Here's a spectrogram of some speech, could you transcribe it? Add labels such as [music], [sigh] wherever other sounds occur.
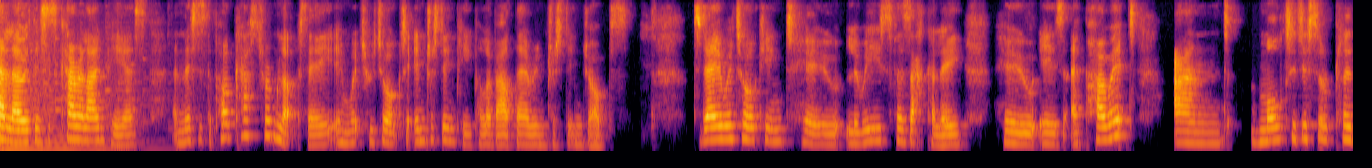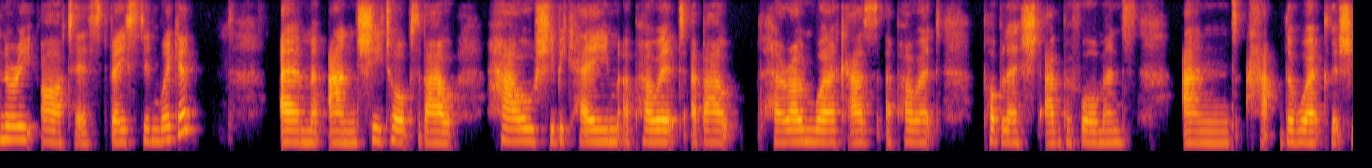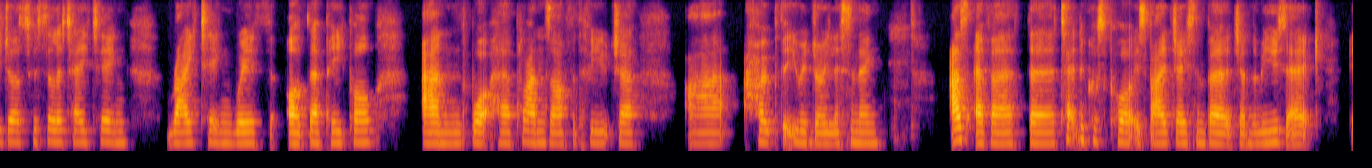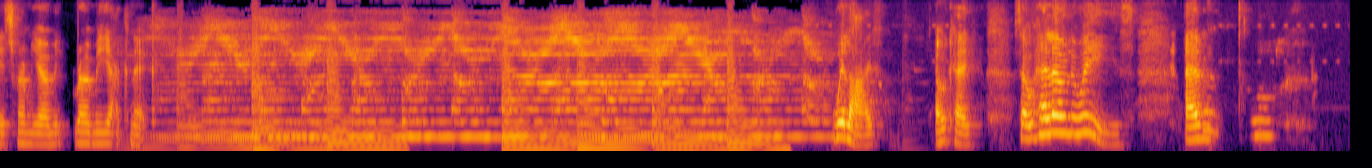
Hello, this is Caroline Pierce, and this is the podcast from Luxi in which we talk to interesting people about their interesting jobs. Today we're talking to Louise Fazackerley, who is a poet and multidisciplinary artist based in Wigan. Um, and she talks about how she became a poet, about her own work as a poet, published and performance, and ha- the work that she does facilitating writing with other people and what her plans are for the future. I hope that you enjoy listening. As ever, the technical support is by Jason Berge and the music is from Yomi, Roma Yagnik. We're live. Okay. So, hello, Louise. Um,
